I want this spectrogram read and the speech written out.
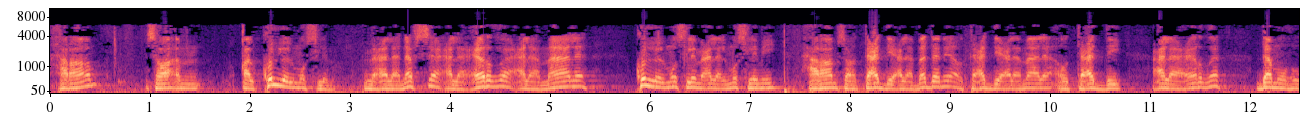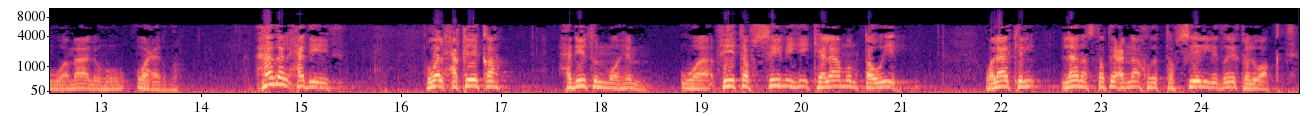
حرام. سواء قال كل المسلم على نفسه على عرضه على ماله. كل المسلم على المسلم حرام سواء التعدي على بدنه أو التعدي على ماله أو التعدي على عرضه. دمه وماله وعرضه. هذا الحديث هو الحقيقة حديث مهم وفي تفصيله كلام طويل ولكن لا نستطيع أن نأخذ التفصيل لضيق الوقت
